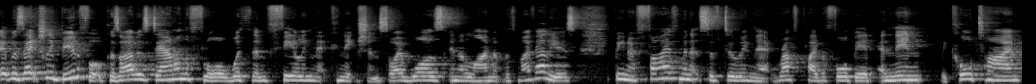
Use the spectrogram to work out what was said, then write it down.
it was actually beautiful because I was down on the floor with them, feeling that connection. So I was in alignment with my values. But you know, five minutes of doing that rough play before bed, and then we call time.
